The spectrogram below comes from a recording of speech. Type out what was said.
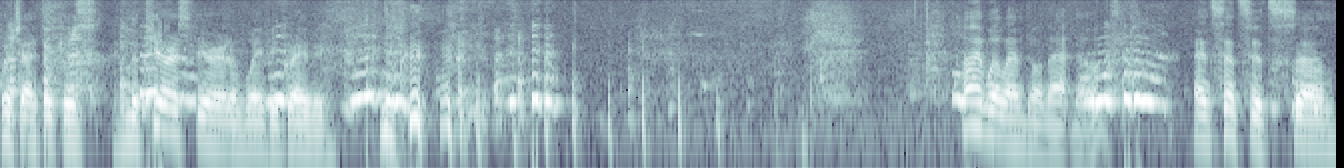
which I think is the pure spirit of wavy gravy. I will end on that note. And since it's um,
